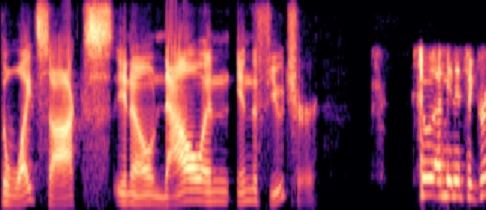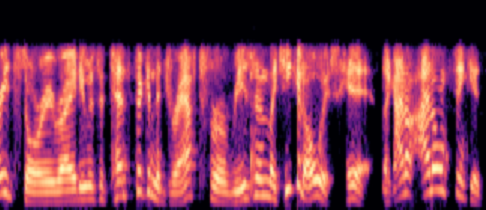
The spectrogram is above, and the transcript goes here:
the White Sox, you know, now and in the future? So I mean, it's a great story, right? He was a tenth pick in the draft for a reason. Like he could always hit. Like I don't, I don't think it's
